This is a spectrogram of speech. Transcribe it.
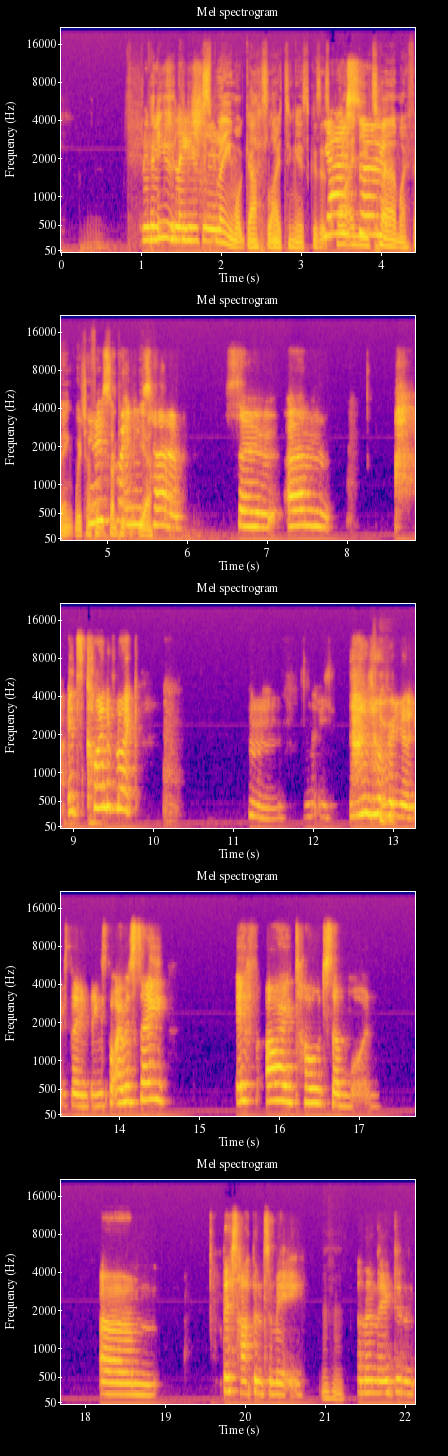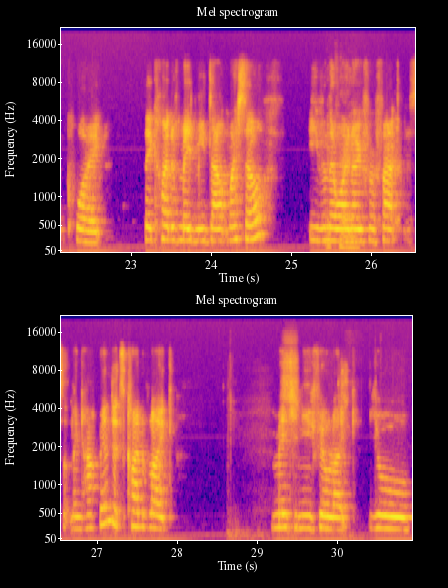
Can you, can you explain what gaslighting is? Because it's Yeah, quite a new term, I think, which I think is quite a new Yeah. term. So, um, it's kind of like, hmm, I'm not really good at explaining things, but I would say if I told someone, um, this happened to me, hmm and then they didn't quite, they kind of made me doubt myself, even though I know for a fact that something happened. It's kind of like making you feel like you're.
